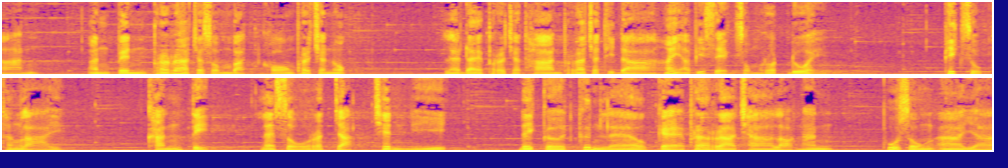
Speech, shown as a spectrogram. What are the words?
หาร อันเป็นพระราชสมบัติของพระชนก และได้พระราชทานพระราชธิดาให้อภิเศกสมรสด้วย ภิกษุทั้งหลาย ขันติและโสรจักเช่นนี้ ได้เกิดขึ้นแล้วแก่พระราชาเหล่านั้น ผู้ทรงอาญา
